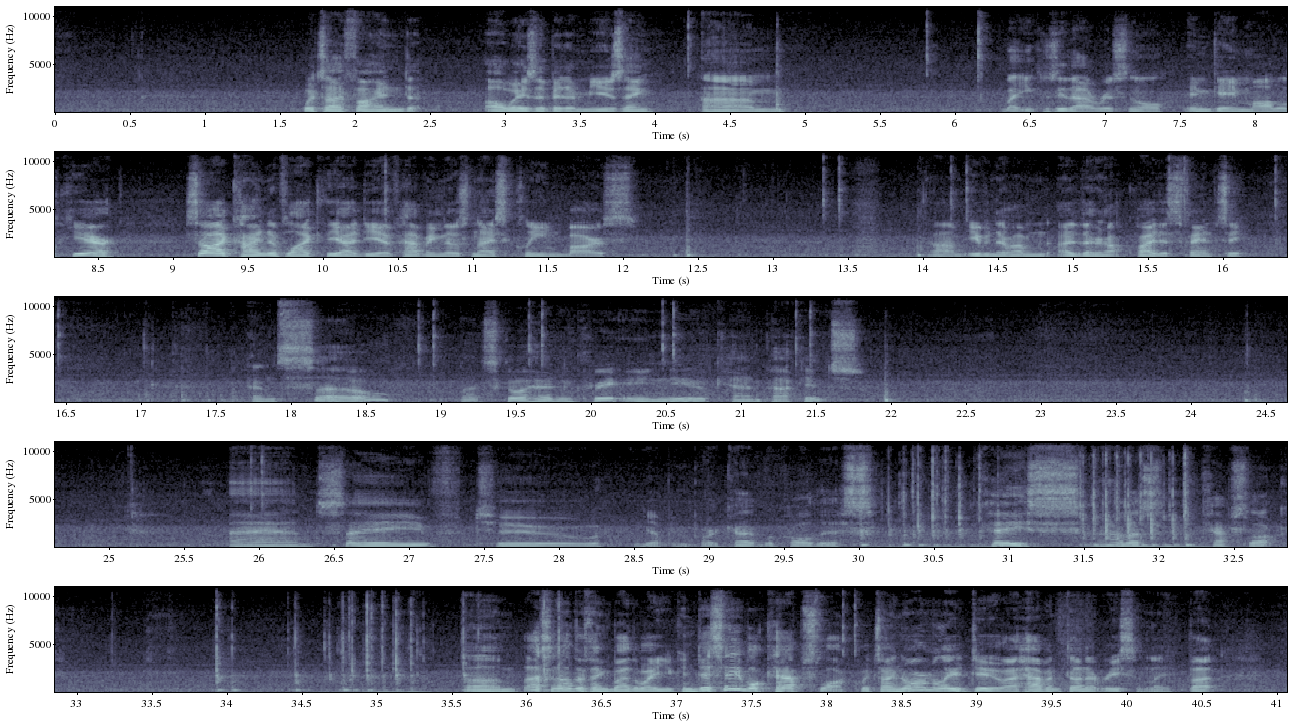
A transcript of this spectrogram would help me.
which I find always a bit amusing. Um, but you can see that original in-game model here. So I kind of like the idea of having those nice clean bars. Um, even though I'm, uh, they're not quite as fancy. And so, let's go ahead and create a new CAD package. And save to, yep, import CAD, we'll call this case, oh, that's caps lock. Um, that's another thing, by the way. You can disable caps lock, which I normally do. I haven't done it recently, but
